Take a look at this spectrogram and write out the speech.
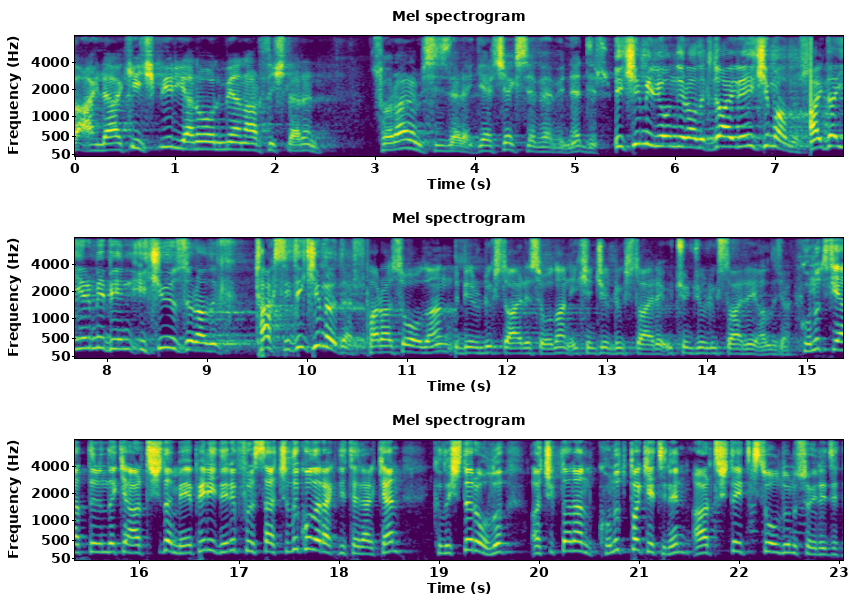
ve ahlaki hiçbir yanı olmayan artışların sorarım sizlere gerçek sebebi nedir? 2 milyon liralık daireyi kim alır? Ayda 20 bin 200 liralık taksiti kim öder? Parası olan bir lüks dairesi olan ikinci lüks daire, üçüncü lüks daireyi alacak. Konut fiyatlarındaki artışı da MHP lideri fırsatçılık olarak nitelerken Kılıçdaroğlu açıklanan konut paketinin artışta etkisi olduğunu söyledi.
